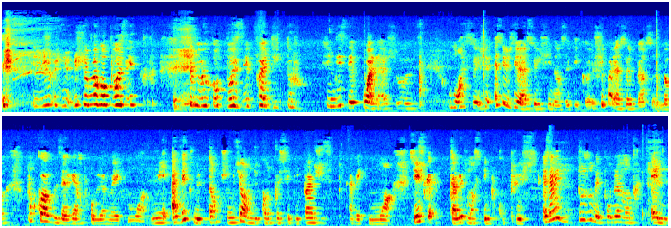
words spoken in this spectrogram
je, je, me reposais. Je me reposais pas du tout. Je me dis, c'est quoi la chose? Moi, est-ce que je suis la seule fille dans cette école? Je suis pas la seule personne. Donc, pourquoi vous avez un problème avec moi? Mais avec le temps, je me suis rendu compte que c'était pas juste avec moi. C'est juste qu'avec moi, c'était beaucoup plus. Elles avaient toujours des problèmes entre elles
